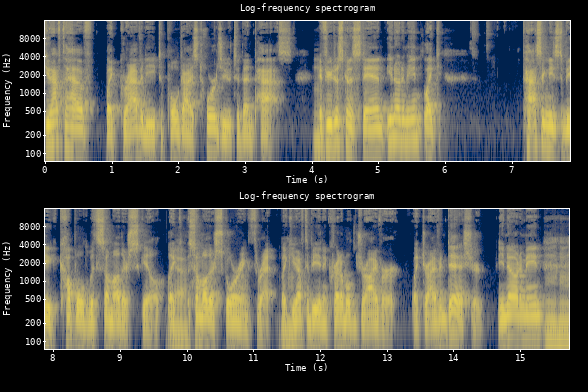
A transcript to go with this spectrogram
you have to have like gravity to pull guys towards you to then pass. Mm. If you're just going to stand, you know what I mean? Like passing needs to be coupled with some other skill, like Yeah. some other scoring threat. Like Mhm. you have to be an incredible driver, like drive and dish, or you know what I mean. Mm-hmm.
